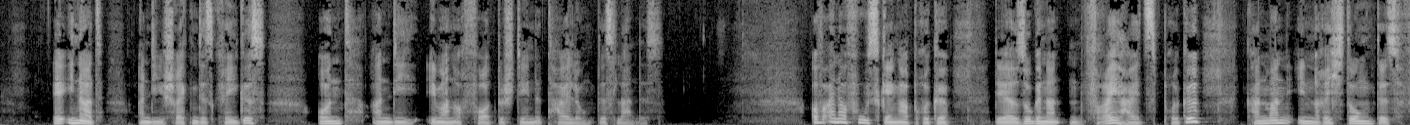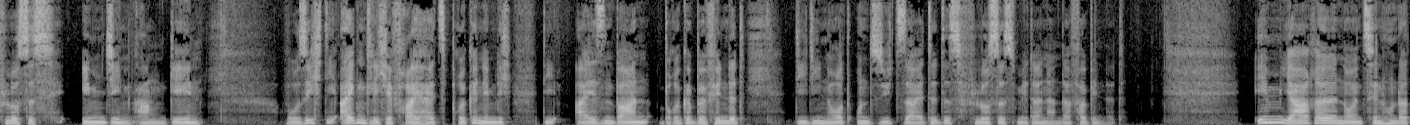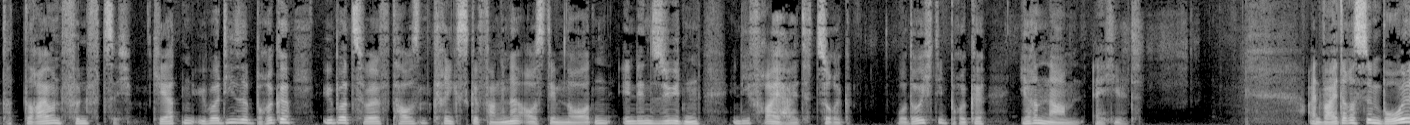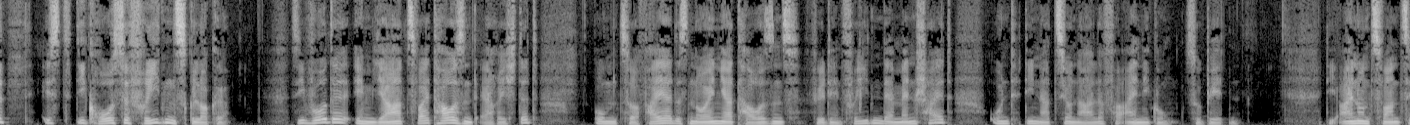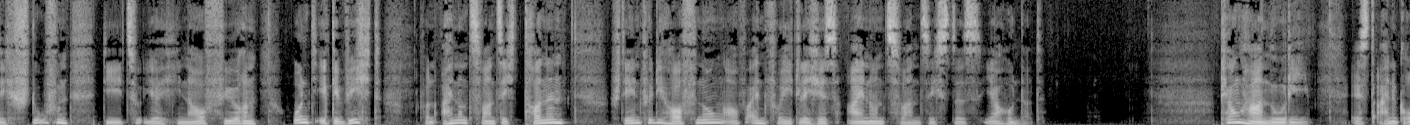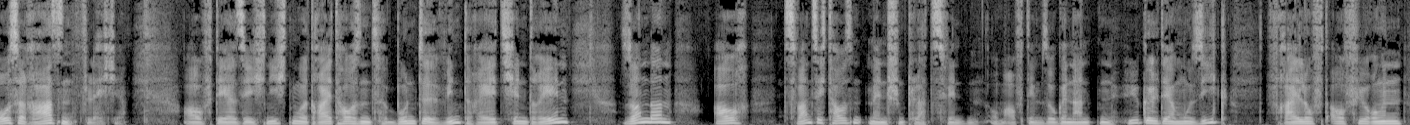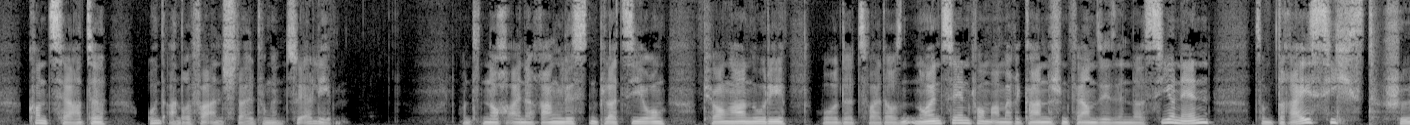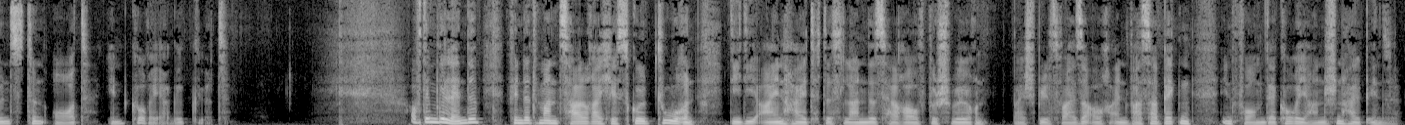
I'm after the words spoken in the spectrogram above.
erinnert an die Schrecken des Krieges und an die immer noch fortbestehende Teilung des Landes. Auf einer Fußgängerbrücke, der sogenannten Freiheitsbrücke, kann man in Richtung des Flusses Imjinkang gehen, wo sich die eigentliche Freiheitsbrücke, nämlich die Eisenbahnbrücke, befindet, die die Nord- und Südseite des Flusses miteinander verbindet. Im Jahre 1953 kehrten über diese Brücke über 12.000 Kriegsgefangene aus dem Norden in den Süden in die Freiheit zurück, wodurch die Brücke ihren Namen erhielt. Ein weiteres Symbol ist die große Friedensglocke. Sie wurde im Jahr 2000 errichtet, um zur Feier des neuen Jahrtausends für den Frieden der Menschheit und die nationale Vereinigung zu beten die 21 Stufen, die zu ihr hinaufführen, und ihr Gewicht von 21 Tonnen stehen für die Hoffnung auf ein friedliches 21. Jahrhundert. Pyonghanuri ist eine große Rasenfläche, auf der sich nicht nur 3000 bunte Windrädchen drehen, sondern auch 20.000 Menschen Platz finden, um auf dem sogenannten Hügel der Musik Freiluftaufführungen Konzerte und andere Veranstaltungen zu erleben. Und noch eine Ranglistenplatzierung. Pyongyang-Nuri wurde 2019 vom amerikanischen Fernsehsender CNN zum 30. schönsten Ort in Korea gekürt. Auf dem Gelände findet man zahlreiche Skulpturen, die die Einheit des Landes heraufbeschwören, beispielsweise auch ein Wasserbecken in Form der koreanischen Halbinsel.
